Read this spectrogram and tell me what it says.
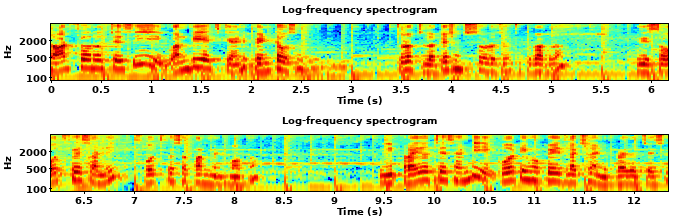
థర్డ్ ఫ్లోర్ వచ్చేసి వన్ బిహెచ్కే అండి పెంట్ హౌస్ అండి. చూడొచ్చు లొకేషన్స్ చూడొచ్చు చుట్టుపక్కల. ఇది సౌత్ ఫేస్ అండి సౌత్ ఫేస్ అపార్ట్మెంట్ మొత్తం. ఇది ప్రైస్ వచ్చేసి అండి కోటి ముప్పై ఐదు లక్షలు అండి ప్రైస్ వచ్చేసి.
